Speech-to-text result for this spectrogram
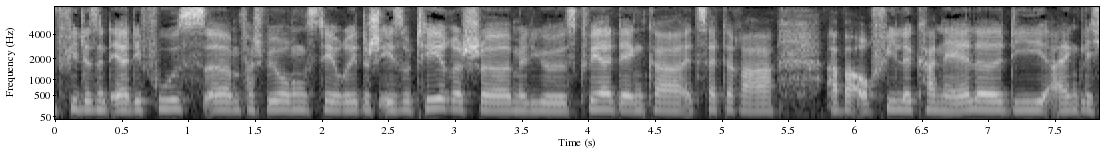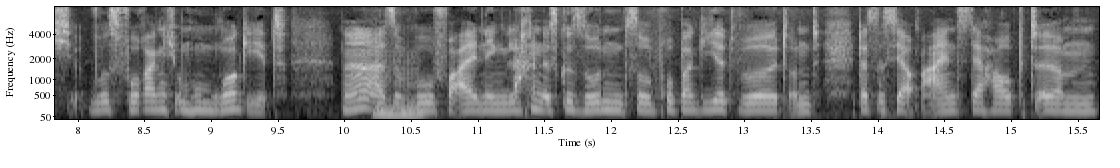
viele sind eher diffus, ähm, verschwörungstheoretisch esoterische Milieus, Querdenker etc. Aber auch viele Kanäle, die eigentlich, wo es vorrangig um Humor geht. Ne? Also mhm. wo vor allen Dingen Lachen ist gesund so propagiert wird. Und das ist ja auch eins der Haupt ähm,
